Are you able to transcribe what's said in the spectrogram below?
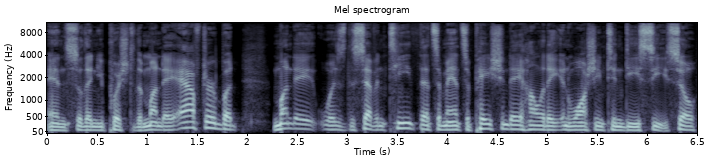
And so then you push to the Monday after. But Monday was the 17th. That's Emancipation Day holiday in Washington, D.C. So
